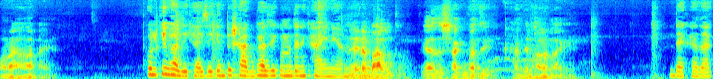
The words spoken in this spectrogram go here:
করা হওয়া লাগে। ফুলকি ভাজি খাইছি কিন্তু শাক ভাজি কোনোদিন খাইনি আমি। এটা ভালো তো পেঁয়াজের শাক ভাজি খেতে ভালো লাগে। দেখা যাক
